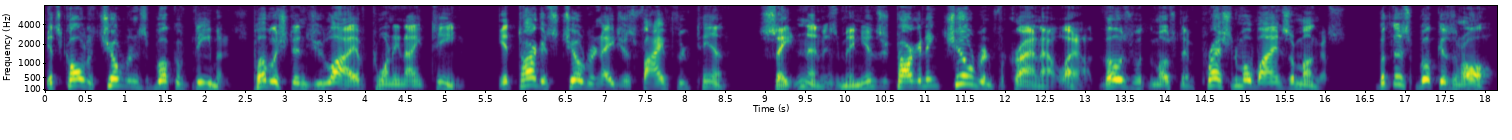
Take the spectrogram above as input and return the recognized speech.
It's called A Children's Book of Demons, published in July of 2019. It targets children ages 5 through 10. Satan and his minions are targeting children for crying out loud, those with the most impressionable minds among us. But this book isn't all.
